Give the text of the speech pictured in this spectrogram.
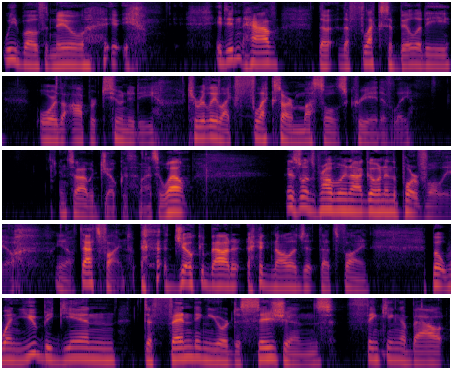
we both knew it, it didn't have the the flexibility or the opportunity to really like flex our muscles creatively. And so I would joke with him. I said, "Well, this one's probably not going in the portfolio you know, that's fine. Joke about it, acknowledge it, that's fine. But when you begin defending your decisions, thinking about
